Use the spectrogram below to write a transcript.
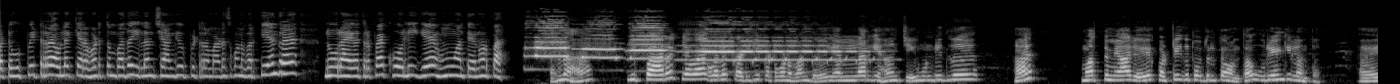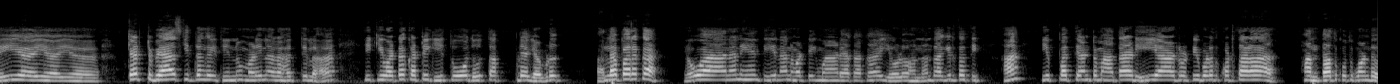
ಒಟ್ಟು ಉಪ್ಪಿಟ್ರ ಅವಲಕ್ಕಿ ಹೊಡೆ ತುಂಬೋದು, ಇಲ್ಲೊಂದು ಶಾಂಗಿ ಉಪ್ಪಿಟ್ರ ಮಾಡಿಸ್ಕೊಂಡು ಬರ್ತಿ ಅಂದ್ರೆ ನೂರ ಐವತ್ತು ರೂಪಾಯಿ ಕೋಲಿಗೆ ಹ್ಞೂ ಅಂತ ನೋಡಪ್ಪ ಅಲ್ಲ, ಈ ಪಾರಕ್ ಯಾವಾಗ ಹೊಲಕ್ಕೆ ಅಡಿಗೆ ಕಟ್ಕೊಂಡು ಬಂದು ಎಲ್ಲಾರ್ಗೆ ಹಂಚಿ ಉಂಡಿದ್ಲು ಹಾ ಮತ್ತೆ ಮ್ಯಾಲೆ ಕಟ್ಟಿಗೆ ತೋದಿರ್ತಾವಂತ ಉರಿಯಂಗಿಲ್ಲ ಅಂತ ಅಯ್ಯ ಅಯ್ಯ ಅಯ್ಯ ಕೆಟ್ಟ ಬ್ಯಾಸ್ಗಿದ್ದಂಗ ಇನ್ನು ಮಳಿನಾರ ಹತ್ತಿಲ್ಲ. ಈಕಿ ಒಟ್ಟ ಕಟ್ಟಿಗೆ ತೋದು ತಪ್ಪಡೆ ಬಿಡು ಅಲ್ಲ ಪರಕ, ಯವ್ವ ನನ್ನ ಹೆಂಡತಿ ನನ್ನ ಹೊಟ್ಟಿಗೆ ಮಾಡಿ ಹಾಕಕ ಏಳು ಹನ್ನೊಂದು ಆಗಿರ್ತತಿ. ಹಾ, ಇಪ್ಪತ್ತೆಂಟು ಮಾತಾಡಿ ಎರಡು ರೊಟ್ಟಿ ಬಡದ್ ಕೊಡ್ತಾಳ. ಅಂತದ್ ಕುತ್ಕೊಂಡು.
